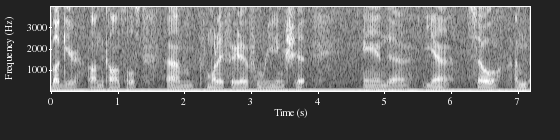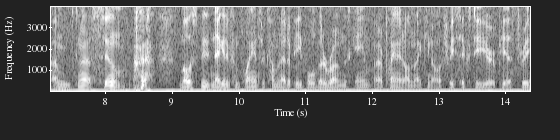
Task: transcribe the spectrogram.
buggier on the consoles, um, from what I figured out from reading shit. And uh, yeah, so I'm I'm gonna assume most of these negative complaints are coming out of people that are running this game, are playing it on like you know a 360 or a PS3,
